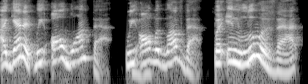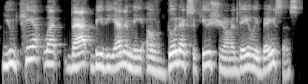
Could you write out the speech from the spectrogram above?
I get it. We all want that. We Mhm. all would love that. But in lieu of that, you can't let that be the enemy of good execution on a daily basis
